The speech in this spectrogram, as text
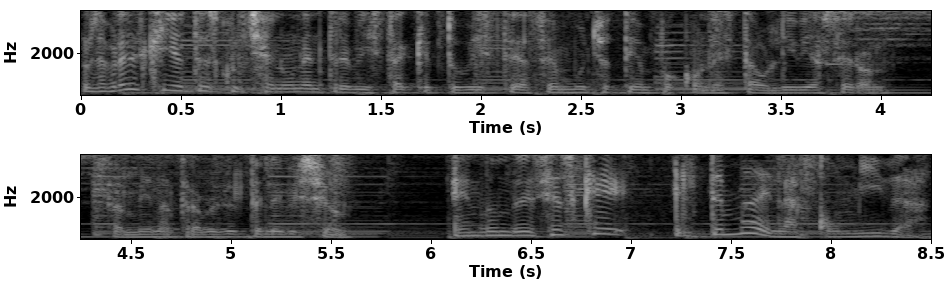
la verdad es que yo te escuché en una entrevista que tuviste hace mucho tiempo con esta Olivia Cerón, también a través de televisión, en donde decías que el tema de la comida,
